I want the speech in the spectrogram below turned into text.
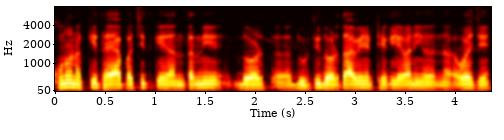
ખૂણો નક્કી થયા પછી જ કે અંતરની દોડ દૂરથી દોડતા આવીને ઠેક લેવાની હોય છે.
